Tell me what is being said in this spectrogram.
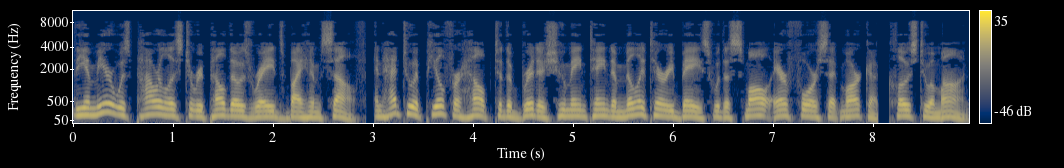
The emir was powerless to repel those raids by himself, and had to appeal for help to the British who maintained a military base with a small air force at Marka, close to Amman.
